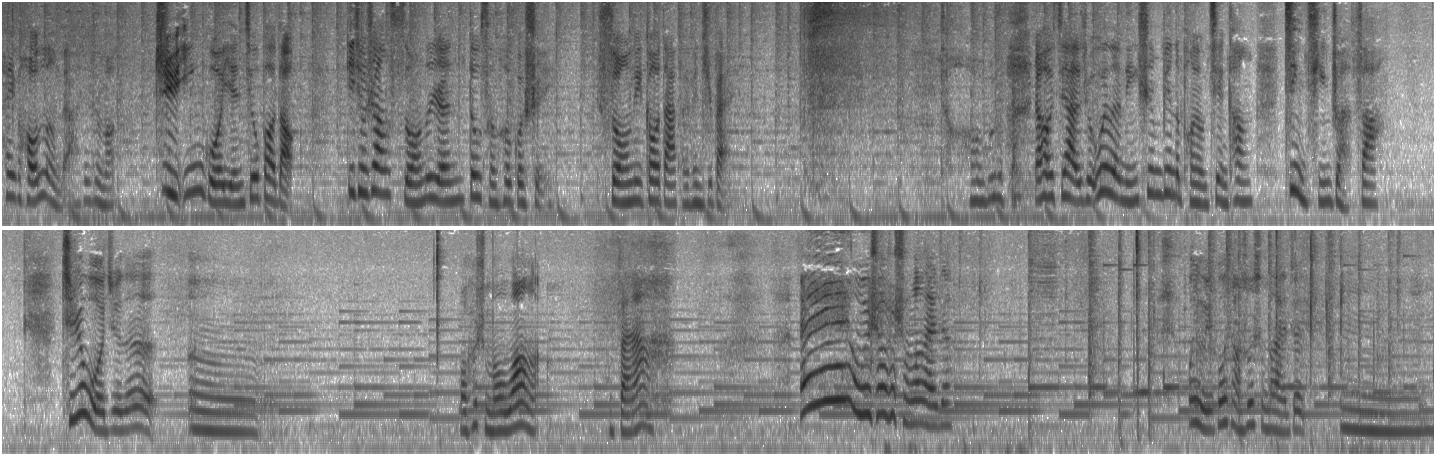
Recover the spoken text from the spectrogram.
还有一个好冷的啊，是什么？据英国研究报道，地球上死亡的人都曾喝过水，死亡率高达百分之百。好冷。然后接下来是为了您身边的朋友健康，敬请转发。其实我觉得，嗯，我说什么我忘了，好烦啊！哎，我为啥说什么来着？我有一个我想说什么来着？嗯，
